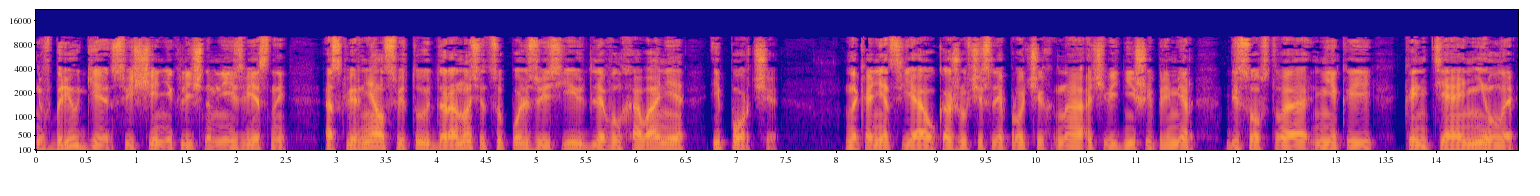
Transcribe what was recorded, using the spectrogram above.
в Брюгге священник, лично мне известный, осквернял святую дароносицу, пользуясь ею для волхования и порчи. Наконец, я укажу в числе прочих на очевиднейший пример бесовства некой Кантианиллы,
